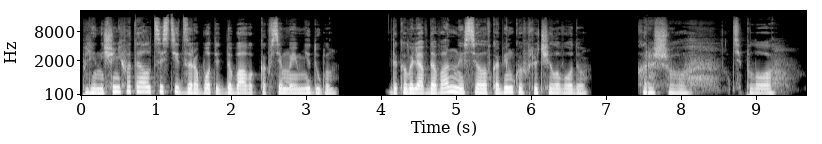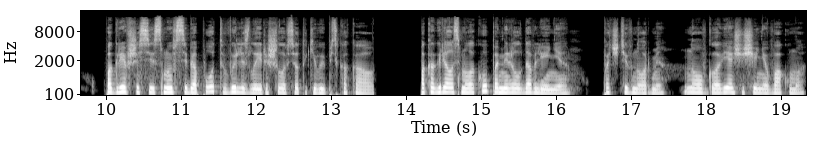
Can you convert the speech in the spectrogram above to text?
Блин, еще не хватало цистит заработать добавок, как всем моим недугам. Доковыляв до ванны, села в кабинку и включила воду. Хорошо. Тепло. Погревшись и смыв себя пот, вылезла и решила все-таки выпить какао. Пока грелось молоко, померила давление. Почти в норме, но в голове ощущение вакуума.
